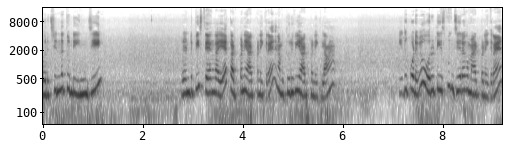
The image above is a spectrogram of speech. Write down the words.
ஒரு சின்ன துண்டு இஞ்சி ரெண்டு பீஸ் தேங்காயை கட் பண்ணி ஆட் பண்ணிக்கிறேன். நம்ம துருவி ஆட் பண்ணிக்கலாம். இது கூடவே ஒரு டீஸ்பூன் ஜீரகம் ஆட் பண்ணிக்கிறேன்.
